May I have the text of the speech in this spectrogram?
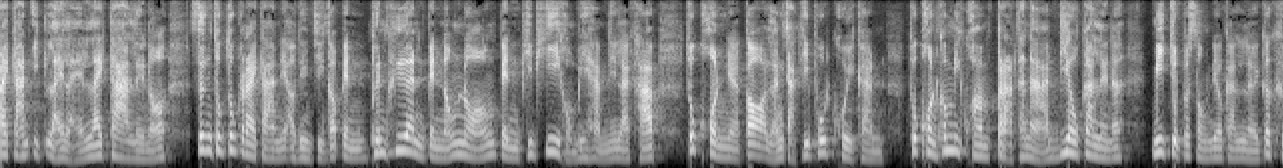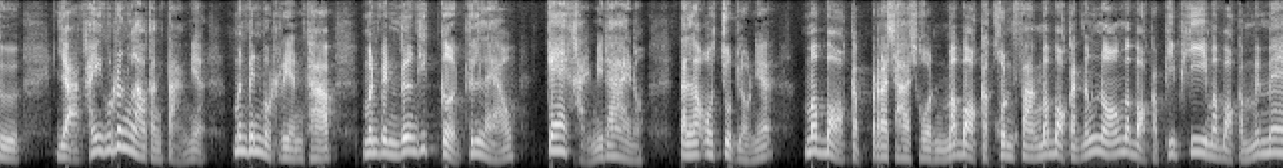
รายการอีกหลาย ๆ รายการเลยเนาะซึ่งทุก ๆ รายการเนี่ยเอาจริง ๆ ก็เป็นเพื่อนๆเป็นน้องๆเป็นพี่ๆของพี่แฮมนี่แหละครับ ทุกคนเนี่ยก็หลังจากที่พูดคุยกัน ทุกคนก็มีความปรารถนาเดียวกันเลยนะ มีจุดประสงค์เดียวกันเลยก็คือ อยากให้เรื่องราวต่างๆเนี่ย มันเป็นบทเรียนครับ มันเป็นเรื่องที่เกิดขึ้นแล้ว แก้ไขไม่ได้เนาะแต่เราเอาจุดเหล่านี้มาบอกกับประชาชน มาบอกกับคนฟัง มาบอกกับน้องๆ มาบอกกับพี่ๆ มาบอกกับแม่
